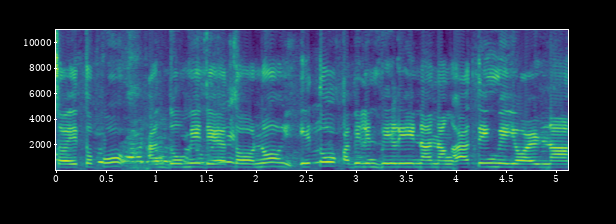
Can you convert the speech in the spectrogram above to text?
So ito po, ang dumi dito, no? Ito, kabilin-bili na ng ating mayor na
